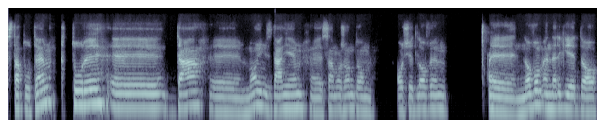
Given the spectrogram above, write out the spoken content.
statutem, który da moim zdaniem samorządom osiedlowym nową energię do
